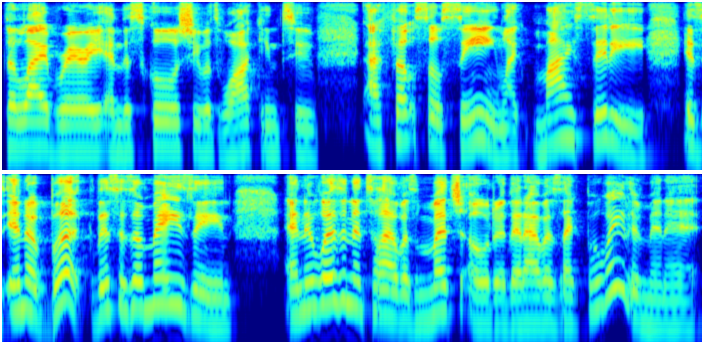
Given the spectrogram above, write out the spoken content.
the library and the school she was walking to. I felt so seen, like my city is in a book. This is amazing. And it wasn't until I was much older that I was like, but wait a minute.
